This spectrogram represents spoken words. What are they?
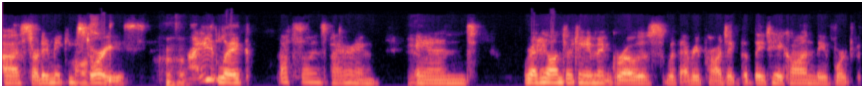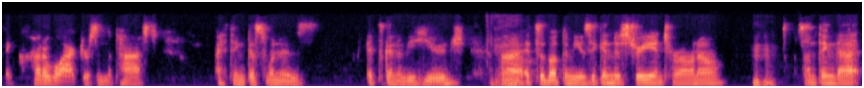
uh, started making Awesome. stories right like that's so inspiring yeah. and red hill entertainment grows with every project that they take on they've worked with incredible actors in the past i think this one is it's going to be huge yeah. uh, it's about the music industry in Toronto, Mhm. something that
